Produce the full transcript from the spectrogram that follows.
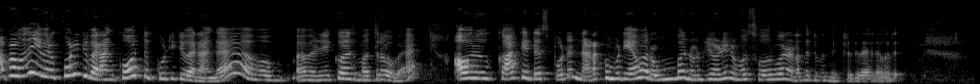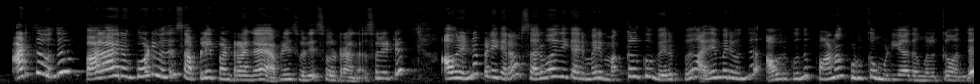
அப்புறம் வந்து இவரை கூட்டிட்டு வராங்க. கோர்ட்டுக்கு கூட்டிட்டு வராங்க. நிக்கோலஸ் மத்ரோவை அவர் காக்கி ட்ரெஸ் போட்டு நடக்க முடியாமல் ரொம்ப நொண்டி நொண்டி ரொம்ப சோர்வாக நடந்துட்டு வந்துட்டு அவர் அடுத்து வந்து பலாயிரம் கோடி வந்து சப்ளை பண்ணுறாங்க அப்படின்னு சொல்லி சொல்கிறாங்க சொல்லிட்டு அவர் என்ன பண்ணிக்கிறார் சர்வாதிகாரி மாதிரி மக்களுக்கும் வெறுப்பு. அதே மாதிரி வந்து அவருக்கு வந்து பணம் கொடுக்க முடியாதவங்களுக்கு வந்து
